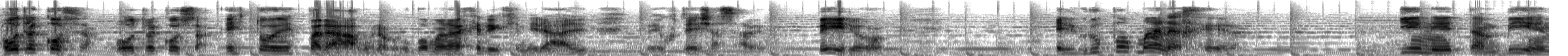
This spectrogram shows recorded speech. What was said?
Otra cosa otra cosa. Esto es para bueno grupo manager en general. Eh, ustedes ya saben. Pero el grupo manager tiene también,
